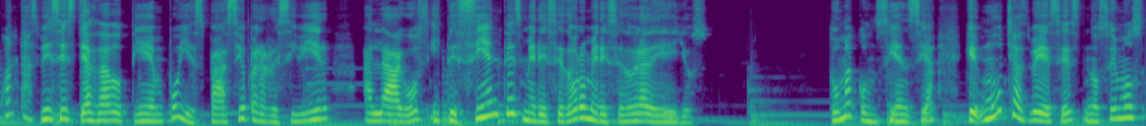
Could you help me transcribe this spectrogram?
¿Cuántas veces te has dado tiempo y espacio para recibir halagos y te sientes merecedor o merecedora de ellos? Toma conciencia que muchas veces nos hemos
